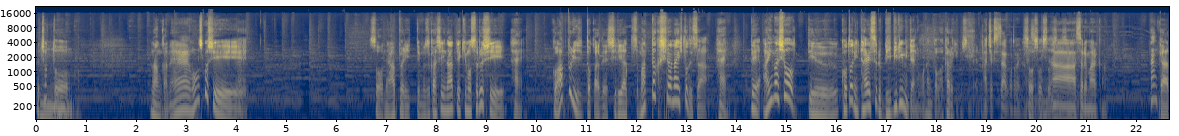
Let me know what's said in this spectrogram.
でちょっと、うんなんかね、もう少し、そうね、アプリって難しいなっていう気もするし、はい。こうアプリとかで知り合ってさ、全く知らない人でさ、はい。で、会いましょうっていうことに対するビビりみたいなのもなんかわかる気もするんだよね。あ、直接会うことが、ね、そうそうそうそうああ、それもあるかな。なんか、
